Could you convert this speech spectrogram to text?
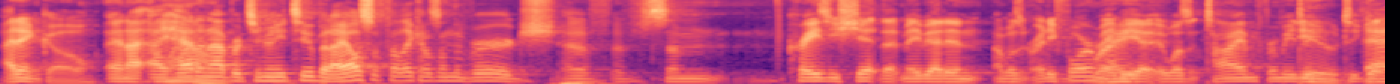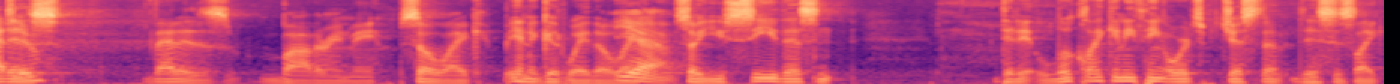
I didn't go, and I, I had an opportunity to, but I also felt like I was on the verge of, of some crazy shit that maybe I didn't, I wasn't ready for. Maybe it wasn't time for me Dude, to, to get that to. is that is bothering me. So like in a good way though. Like, Yeah. So you see this. Did it look like anything, or it's just that this is like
